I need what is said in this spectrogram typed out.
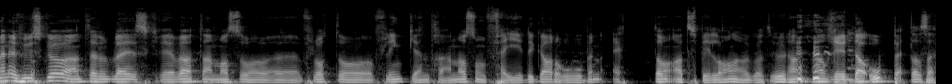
Men jeg husker jo at det ble skrevet at han var så eh, flott og flink en trener som feide garderoben etter at spillerne hadde gått ut. Han, han rydda opp etter seg.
